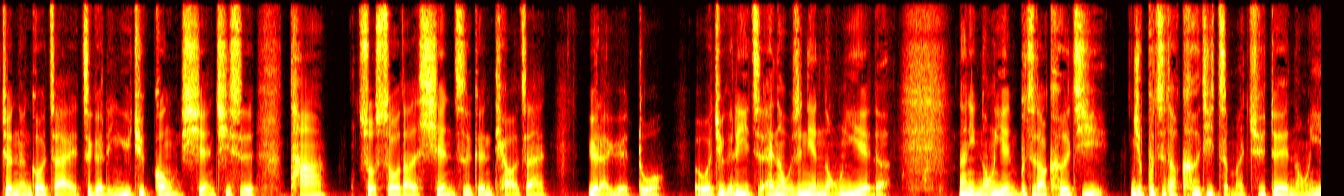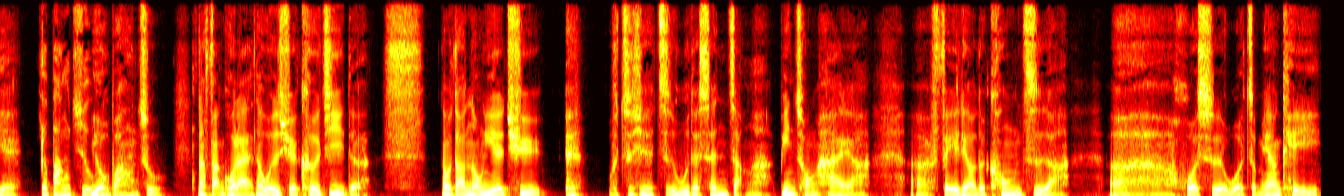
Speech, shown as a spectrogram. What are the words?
就能够在这个领域去贡献？其实他所受到的限制跟挑战越来越多。我举个例子，哎，那我是念农业的，那你农业你不知道科技。你就不知道科技怎么去对农业有帮助？有帮助。那反过来，那我是学科技的，那我到农业去，哎，我这些植物的生长啊、病虫害啊、呃、肥料的控制啊，呃，或是我怎么样可以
